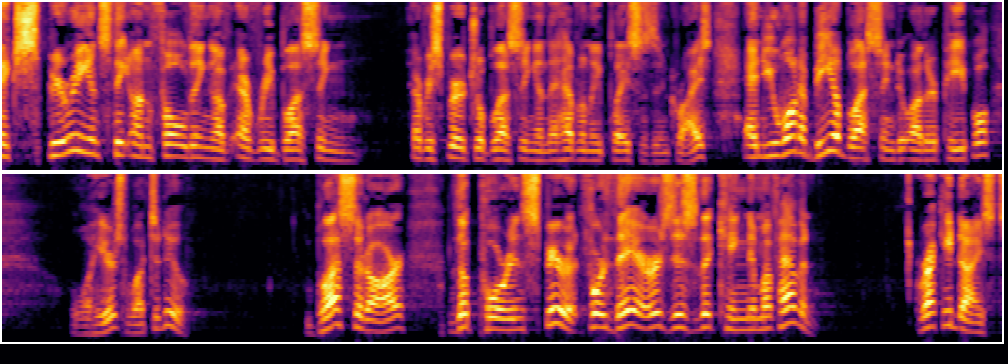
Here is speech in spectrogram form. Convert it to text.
experience the unfolding of every blessing, every spiritual blessing in the heavenly places in Christ, and you want to be a blessing to other people, well, here's what to do. Blessed are the poor in spirit, for theirs is the kingdom of heaven. Recognize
